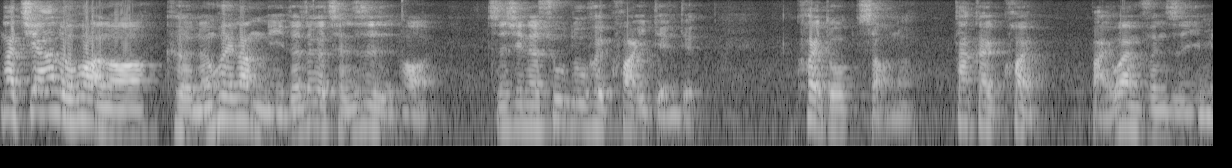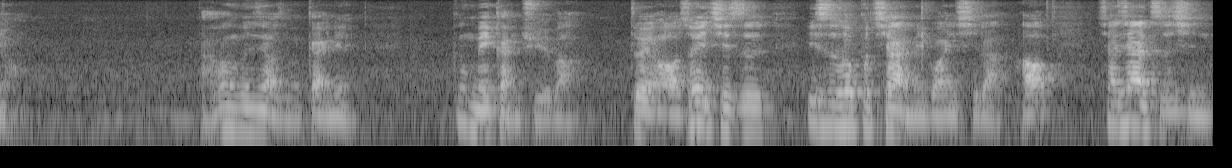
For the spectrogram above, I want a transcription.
那加的话呢，可能会让你的这个程式哈执行的速度会快一点点，快多少呢？大概快百万分之一秒，百万分之一秒什么概念？更没感觉吧？对哈，所以其实意思说不加也没关系啦。好，像现在执行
